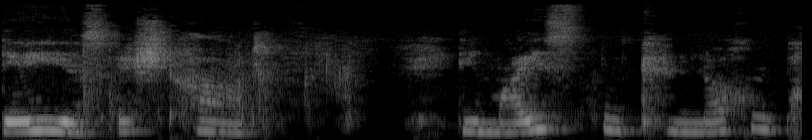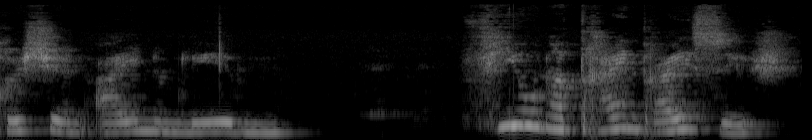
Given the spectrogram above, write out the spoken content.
Der hier ist echt hart. Die meisten Knochenbrüche in einem Leben. 433.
